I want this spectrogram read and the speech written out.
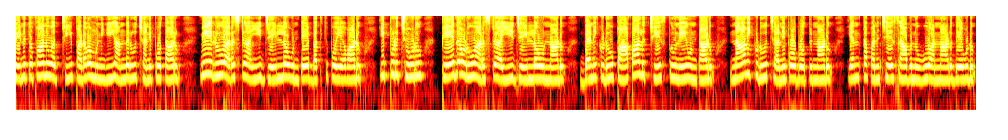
పెను తుఫాను వచ్చి పడవ మునిగి అందరూ చనిపోతారు. మీరు అరెస్ట్ అయ్యి జైల్లో ఉంటే బతికిపోయేవాడు. ఇప్పుడు చూడు పేదోడు అరెస్ట్ అయ్యి జైల్లో ఉన్నాడు. ధనికుడు పాపాలు చేస్తూనే ఉంటాడు. నావికుడు చనిపోబోతున్నాడు. ఎంత పని చేశావు నువ్వు? అన్నాడు దేవుడు.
